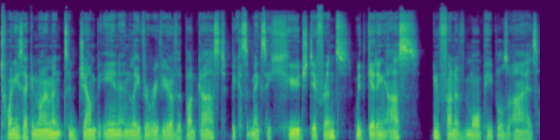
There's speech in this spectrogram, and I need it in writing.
20 second moment to jump in and leave a review of the podcast because it makes a huge difference with getting us in front of more people's eyes.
